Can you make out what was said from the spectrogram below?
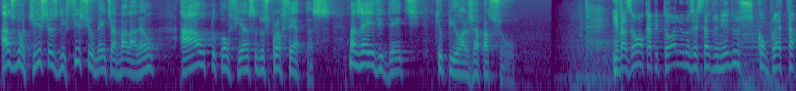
As notícias dificilmente abalarão a autoconfiança dos profetas, mas é evidente que o pior já passou. Invasão ao Capitólio nos Estados Unidos completa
